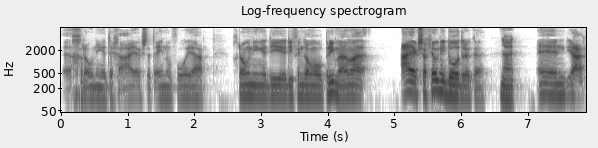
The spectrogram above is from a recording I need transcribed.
Groningen tegen Ajax, dat 1-0 voor. Ja, Groningen die, die vindt het allemaal wel prima. Maar Ajax zag je ook niet doordrukken. Nee. En ja,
